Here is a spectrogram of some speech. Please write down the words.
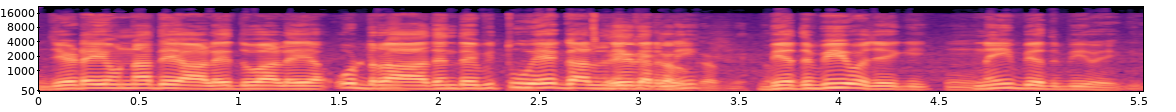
ਜਿਹੜੇ ਉਹਨਾਂ ਦੇ ਆਲੇ ਦੁਆਲੇ ਆ ਉਹ ਡਰਾ ਦਿੰਦੇ ਵੀ ਤੂੰ ਇਹ ਗੱਲ ਨਹੀਂ ਕਰਨੀ ਬੇਅਦਬੀ ਹੋ ਜਾਏਗੀ ਨਹੀਂ ਬੇਅਦਬੀ ਹੋਏਗੀ।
